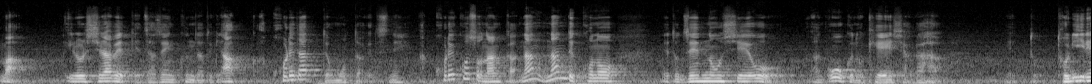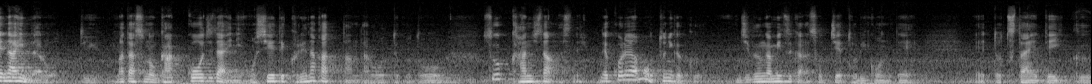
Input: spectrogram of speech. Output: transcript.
まあいろいろ調べて座禅組んだ時にあこれだって思ったわけですね。これこそなんかなんでこの、えっと、禅の教えを多くの経営者が、えっと、取り入れないんだろうまたその学校時代に教えてくれなかったんだろうってことをすごく感じたんですね。でこれはもうとにかく自分が自らそっちへ飛び込んで、えっと、伝えていく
